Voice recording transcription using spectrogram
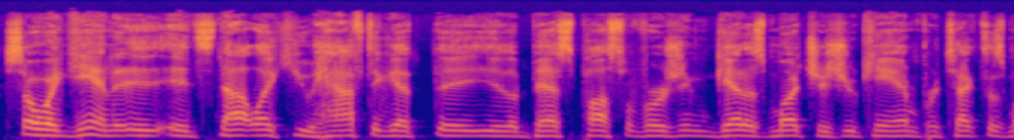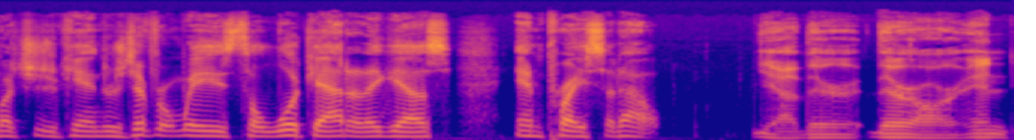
So again, it, it's not like you have to get the the best possible version. Get as much as you can, protect as much as you can. There's different ways to look at it, I guess, and price it out. Yeah, there there are, and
